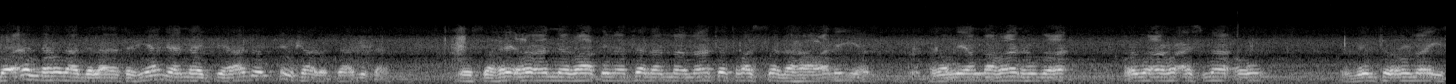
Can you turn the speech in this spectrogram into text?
مع أنه لا دلالة فيها لأنها اجتهاد إن كانت ثابتة. والصحيح أن فاطمة لما ماتت غسلها علي رضي الله عنه مع ومعه أسماء بنت عميس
